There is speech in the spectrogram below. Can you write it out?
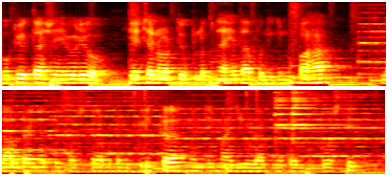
उपयुक्त असे हे व्हिडिओ. या चॅनलवरती उपलब्ध आहेत. आपण इथून पहा. लाल रंगाचे सबस्क्राईब बटन क्लिक करा. म्हणजे माझी व्हिडिओ आपल्यापर्यंत पोहोचतील.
